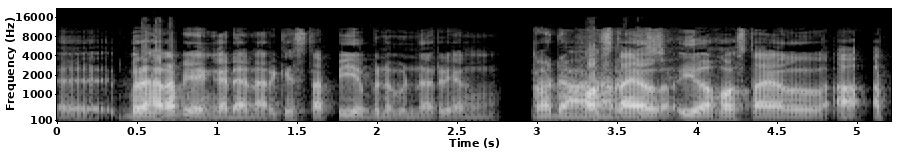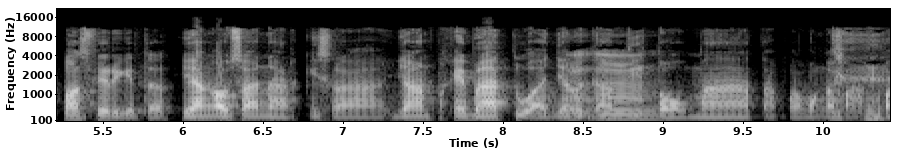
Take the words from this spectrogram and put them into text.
eh, berharap ya nggak ada anarkis tapi ya benar-benar yang nggak ada hostile anarkis. iya hostile atmosfer gitu. ya nggak usah anarkis lah jangan pakai batu aja lah ganti tomat apa apa nggak apa-apa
